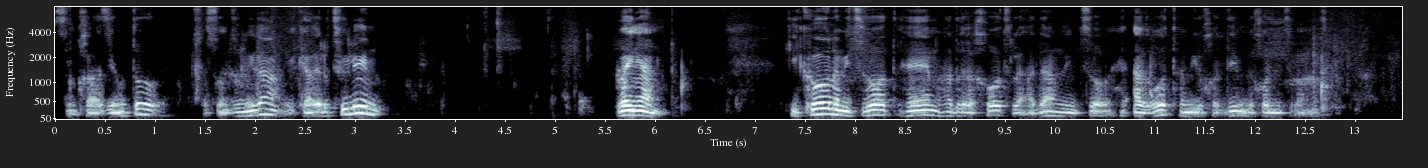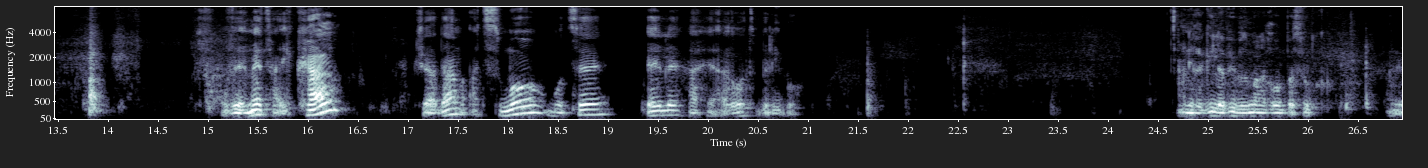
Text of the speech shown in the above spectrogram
שמחה זה יום טוב, ששון זו מילה, עיקר אלו תפילין. והעניין, כי כל המצוות הם הדרכות לאדם למצוא הערות המיוחדים לכל מצווה ומצווה. ובאמת העיקר, כשאדם עצמו מוצא אלה ההערות בליבו. אני רגיל להביא בזמן האחרון פסוק. אני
